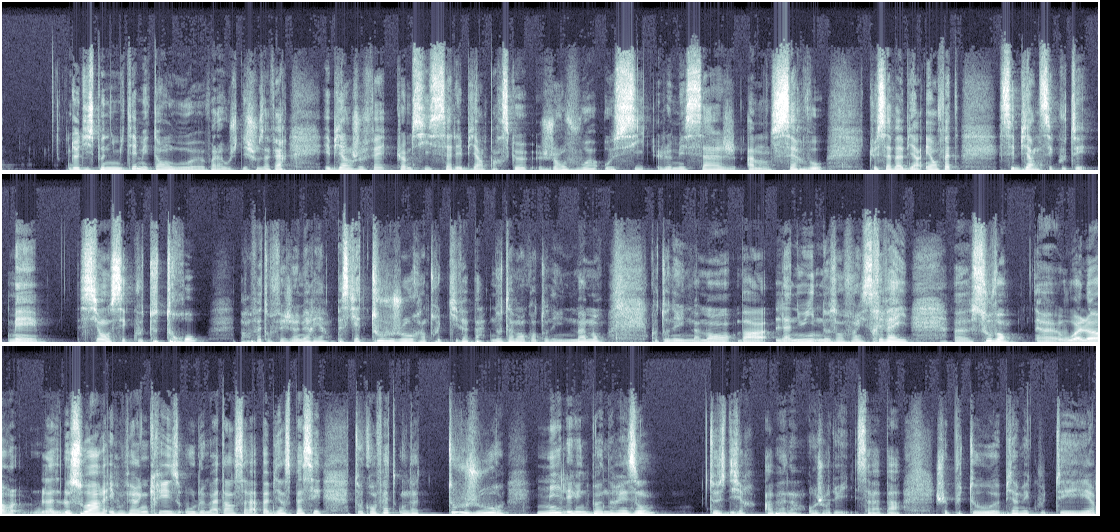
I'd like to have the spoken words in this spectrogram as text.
de disponibilité, mes temps où, euh, voilà, où j'ai des choses à faire, eh bien, je fais comme si ça allait bien parce que j'envoie aussi le message à mon cerveau que ça va bien. Et en fait, c'est bien de s'écouter, mais si on s'écoute trop, bah, en fait, on fait jamais rien parce qu'il y a toujours un truc qui va pas, notamment quand on est une maman. Quand on est une maman, bah, la nuit, nos enfants, ils se réveillent euh, souvent. Euh, ou alors, le soir, ils vont faire une crise, ou le matin, ça va pas bien se passer. Donc, en fait, on a toujours mille et une bonnes raisons de se dire Ah ben non, aujourd'hui, ça va pas. Je vais plutôt euh, bien m'écouter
